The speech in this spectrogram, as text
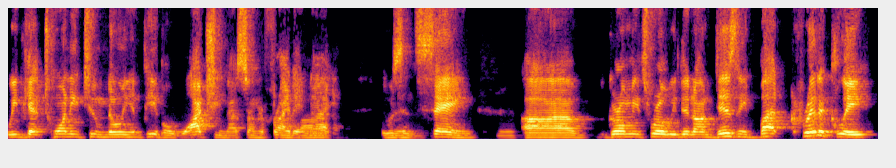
we'd get 22 million people watching us on a Friday Wow. night. It was insane. Uh, Girl Meets World we did on Disney, but critically,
